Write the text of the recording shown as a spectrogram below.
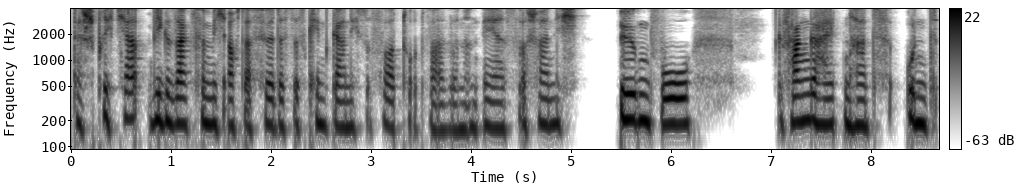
Das spricht ja, wie gesagt, für mich auch dafür, dass das Kind gar nicht sofort tot war, sondern er es wahrscheinlich irgendwo gefangen gehalten hat und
